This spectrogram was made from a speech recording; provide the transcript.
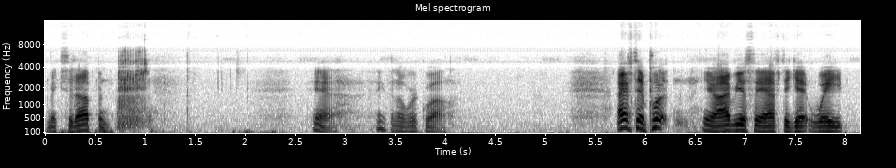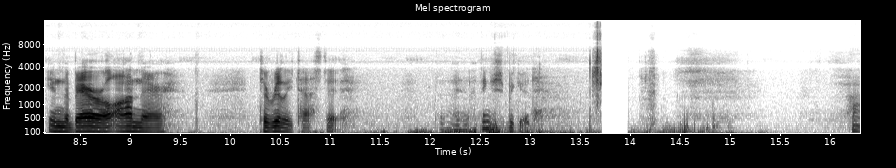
mix it up and yeah I think that'll work well. I have to put you know obviously I have to get weight in the barrel on there to really test it. I, think it should be good. Hmm,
